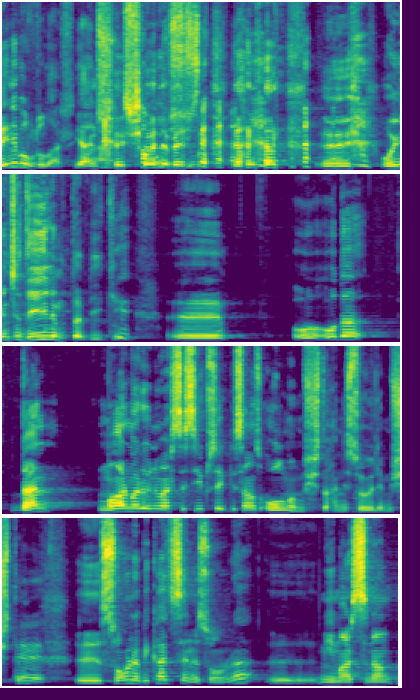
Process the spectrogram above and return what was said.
beni buldular. Yani şö- şöyle işte. yani ben e, oyuncu değilim tabii ki. Ee, o, o da ben Marmara Üniversitesi yüksek lisans olmamıştı hani söylemiştim. Evet. Ee, sonra birkaç sene sonra e, Mimar Sinan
